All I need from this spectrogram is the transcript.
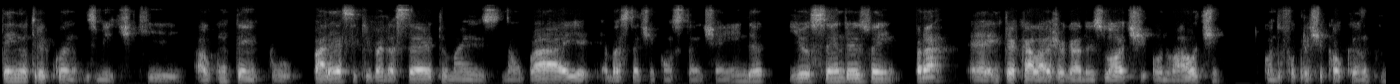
Tem o Trequan Smith, que há algum tempo parece que vai dar certo, mas não vai, é bastante inconstante ainda. E o Sanders vem para é, intercalar, jogar no slot ou no out, quando for praticar o campo.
